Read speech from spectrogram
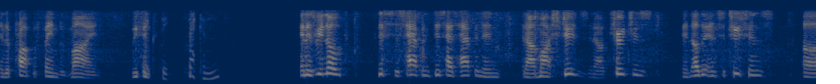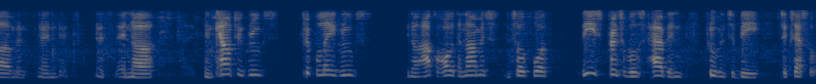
in the proper frame of mind, we can 60 seconds. and as we note, this has happened. This has happened in, in our masjids, in our churches, in other institutions um, and and, and uh, encounter groups, AAA groups, you know, Alcoholic Anonymous, and so forth. These principles have been proven to be successful.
